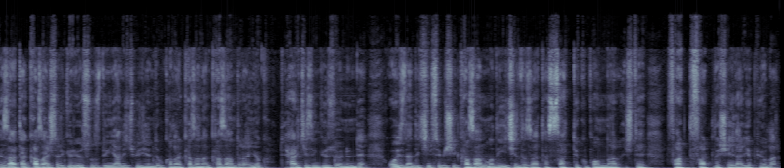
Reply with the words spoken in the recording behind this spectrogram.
E, zaten kazançları görüyorsunuz. Dünyanın hiçbir yerinde bu kadar kazanan kazandıran yok. Herkesin gözü önünde. O yüzden de kimse bir şey kazanmadığı için de zaten sahte kuponlar işte farklı farklı şeyler yapıyorlar.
